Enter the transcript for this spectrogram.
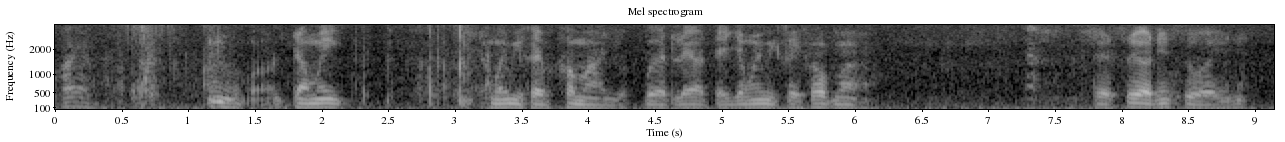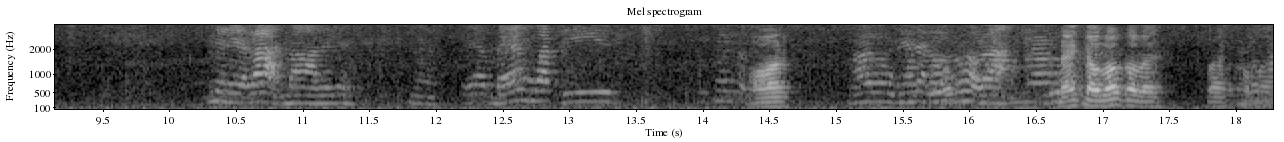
เขายังอืมยังไม่ยังไม่มีใครเข้ามาอยู่ เปิดแล้ว แต่ยังไม่มีใครเข้ามา แต่เสื้อนี่สวยนี่เนี่ยเนี่ยลาดมาเลยเนี่ยเนี่ยแบงค์วัดดีอ๋อเนี่ยนะลูกเขาละแบงค์จอดรถก่อนเลยไปเข้ามา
